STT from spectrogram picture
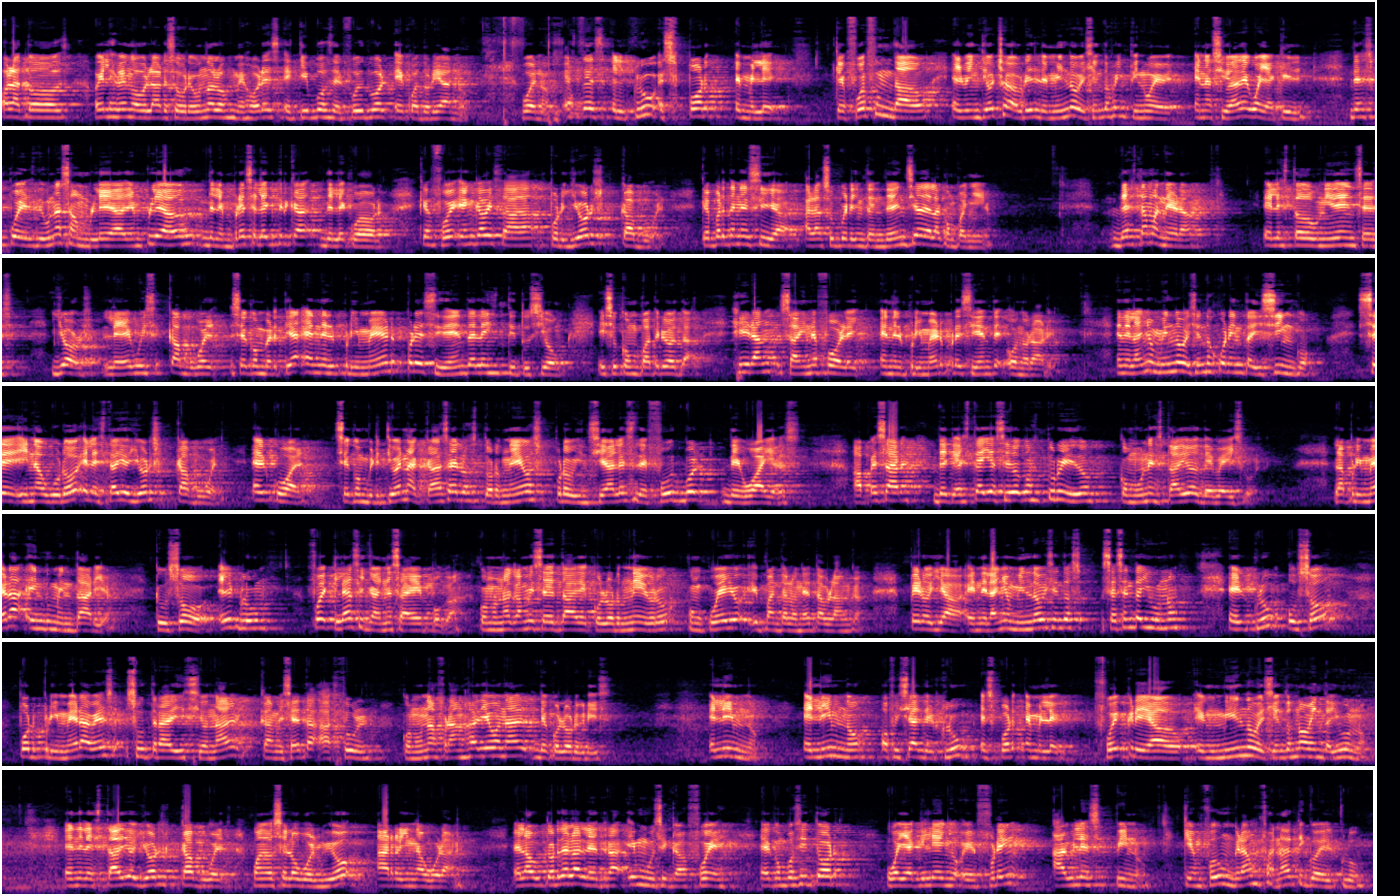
Hola a todos, hoy les vengo a hablar sobre uno de los mejores equipos del fútbol ecuatoriano. Bueno, este es el Club Sport Emelec, que fue fundado el 28 de abril de 1929 en la ciudad de Guayaquil, después de una asamblea de empleados de la empresa eléctrica del Ecuador, que fue encabezada por George Capwell, que pertenecía a la superintendencia de la compañía. De esta manera, el estadounidense George Lewis Capwell se convertía en el primer presidente de la institución y su compatriota Hiram Saine Foley en el primer presidente honorario. En el año 1945 se inauguró el estadio George Capwell, el cual se convirtió en la casa de los torneos provinciales de fútbol de Guayas, a pesar de que este haya sido construido como un estadio de béisbol. La primera indumentaria que usó el club fue clásica en esa época, con una camiseta de color negro con cuello y pantaloneta blanca. Pero ya en el año 1961 el club usó por primera vez su tradicional camiseta azul con una franja diagonal de color gris. El himno. El himno oficial del club Sport Emelec fue creado en 1991 en el estadio George Capwell cuando se lo volvió a reinaugurar. El autor de la letra y música fue el compositor guayaquileño Efren Áviles Pino, quien fue un gran fanático del club.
